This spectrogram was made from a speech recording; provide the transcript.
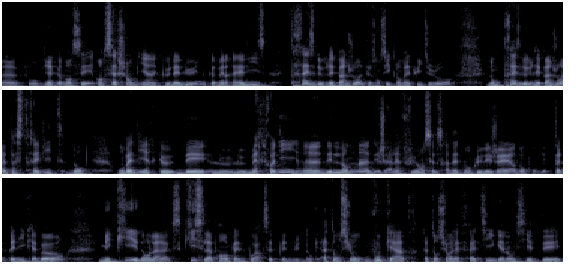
il hein, faut bien commencer, en sachant bien que la Lune, comme elle réalise 13 degrés par jour, elle fait son cycle en 28 jours, donc 13 degrés par jour, elle passe très vite. Donc on va dire que dès le, mercredi, hein, dès le lendemain, déjà l'influence, elle sera nettement plus légère, donc il n'y a pas de panique à bord, mais qui est dans l'axe? Qui se la prend en pleine poire, cette pleine Lune? Donc attention, vous quatre, attention à la fatigue, à l'anxiété,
